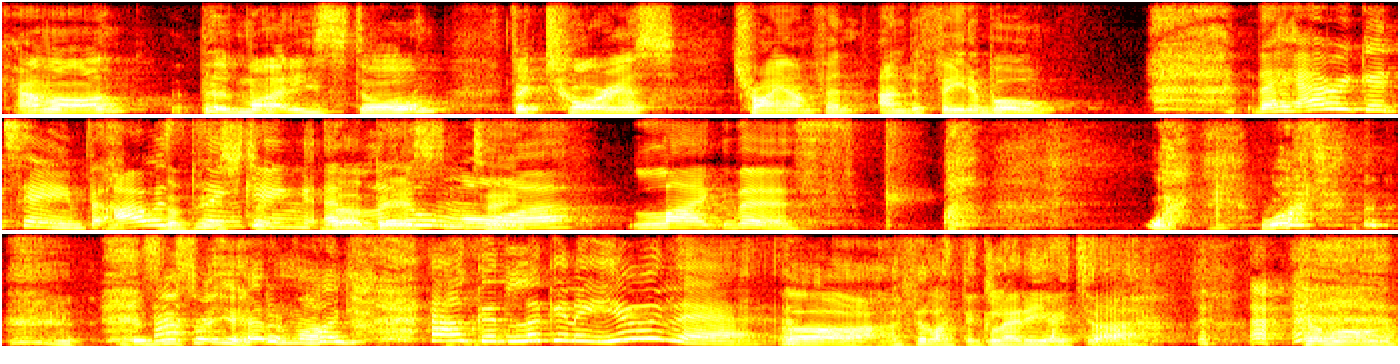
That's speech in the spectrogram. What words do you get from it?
Come on, the mighty storm, victorious, triumphant, undefeatable. They are a good team, but I was thinking team. a The little more like this. What? Is this what you had in mind? How good looking are you there? Oh, I feel like the gladiator. Come on.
